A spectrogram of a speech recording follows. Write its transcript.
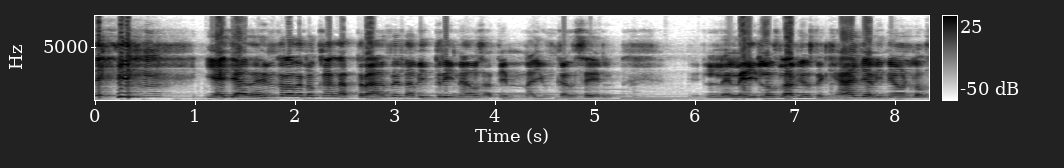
y allá dentro del local, atrás de la vitrina, o sea, tienen ahí un cancel, le leí los labios de que, ah, ya vinieron los,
